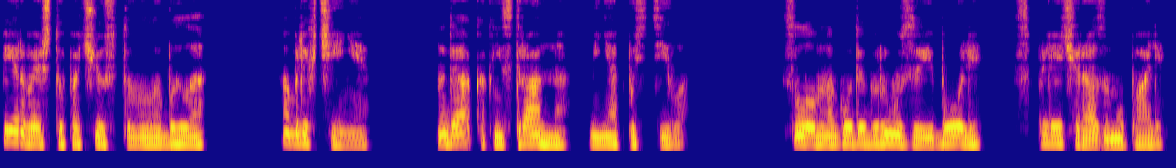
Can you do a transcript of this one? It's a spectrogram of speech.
первое, что почувствовала, было облегчение. Да, как ни странно, меня отпустило. Словно годы груза и боли с плеч разум упали.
